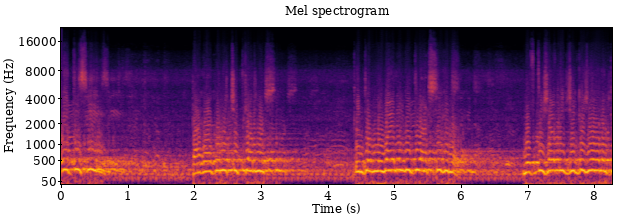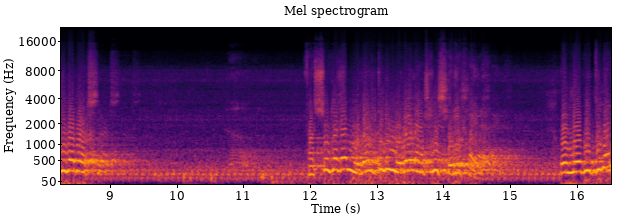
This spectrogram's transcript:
হইতেছি। টাকা এখনও চিৎকার মারছে। কিন্তু মোবাইলের ভিতরে আসছে কিনা? মুফতি সাহেবের জিজ্ঞাসা হলো কীভাবে আসছে? পাঁচশো টাকার মোবাইল থেকে মোবাইল আসলে শিরিক হয় না। ও নবী, তোমার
